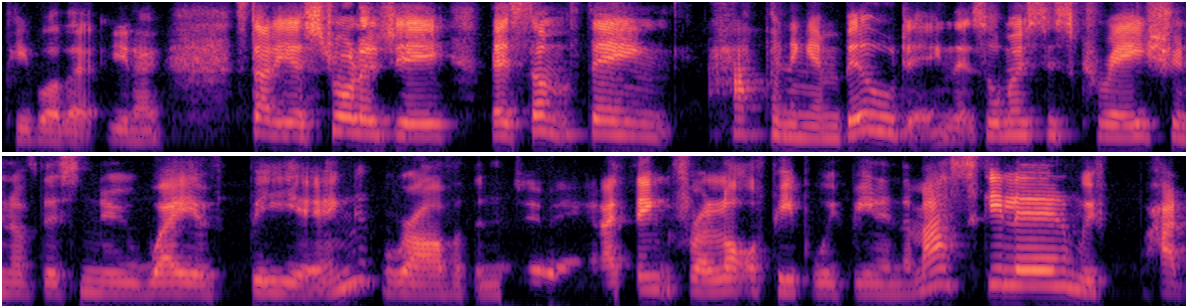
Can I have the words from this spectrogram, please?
people that you know study astrology. There's something happening and building that's almost this creation of this new way of being rather than doing. And i think for a lot of people we've been in the masculine we've had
